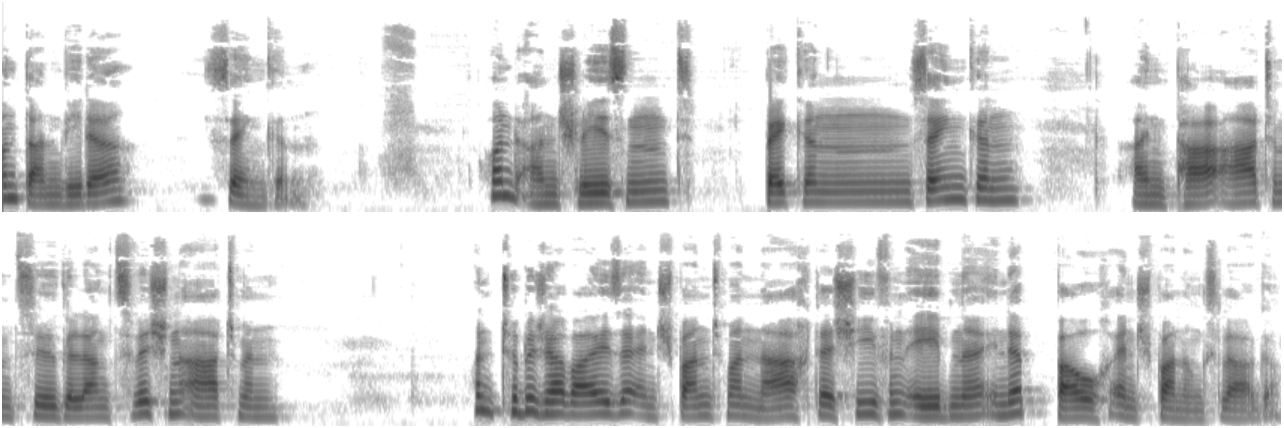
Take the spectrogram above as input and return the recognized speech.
Und dann wieder senken. Und anschließend Becken senken, ein paar Atemzüge lang zwischenatmen. Und typischerweise entspannt man nach der schiefen Ebene in der Bauchentspannungslage.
